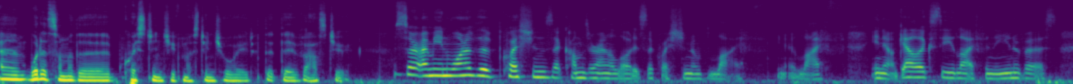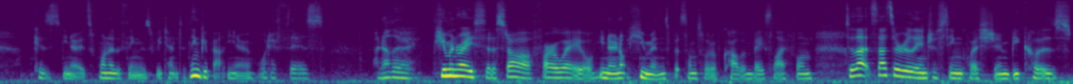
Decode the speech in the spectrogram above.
Um, what are some of the questions you've most enjoyed that they've asked you? So, I mean, one of the questions that comes around a lot is the question of life. You know, life in our galaxy, life in the universe, because you know it's one of the things we tend to think about. You know, what if there's another human race at a star far away, or you know, not humans, but some sort of carbon-based life form? So that's that's a really interesting question because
